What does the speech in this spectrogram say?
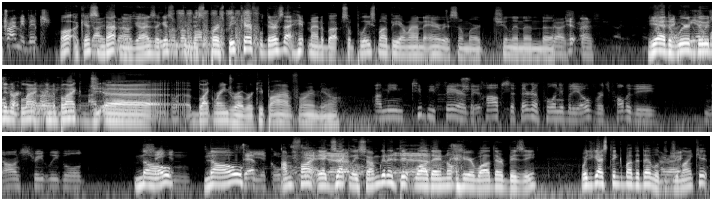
Try me, bitch. Well, I guess on Guys, that now, guys, guys, I guess we number can one. disperse. Be careful. There's that hitman about, so police might be around the area somewhere, chilling and. Uh, Guys, Hitman? guys. yeah, the weird we have a dude in the black in the black I G- know. uh black Range Rover. Keep an eye out for him. You know. I mean, to be fair, the cops, if they're gonna pull anybody over, it's probably the non-street legal No. Satan uh, No. vehicle. I'm fine. Yeah, exactly. yeah. So I'm gonna dip Yeah. while they're not here, while they're busy. What do you guys think about the devil? Did you like it?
